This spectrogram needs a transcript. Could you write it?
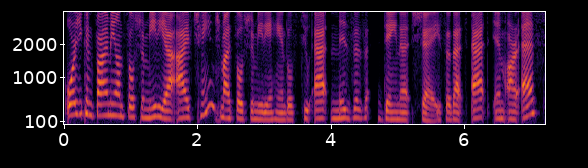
Or you can find me on social media. I've changed my social media handles to at Mrs. Dana Che. So that's at M-R-S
